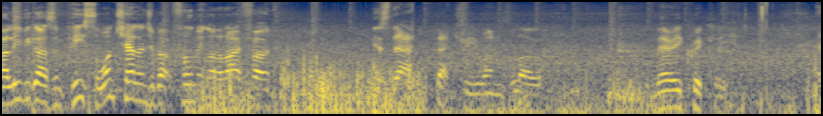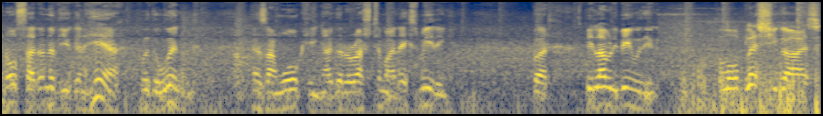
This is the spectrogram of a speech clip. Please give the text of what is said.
I'll leave you guys in peace. The one challenge about filming on an iPhone is that battery runs low very quickly. And also, I don't know if you can hear with the wind as I'm walking. I got to rush to my next meeting. But it's been lovely being with you. The Lord bless you guys.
